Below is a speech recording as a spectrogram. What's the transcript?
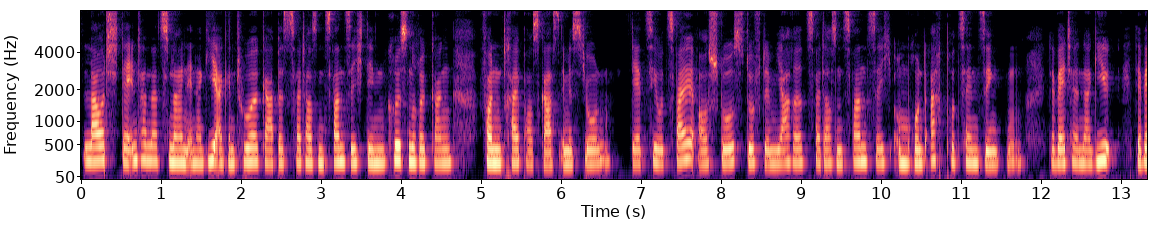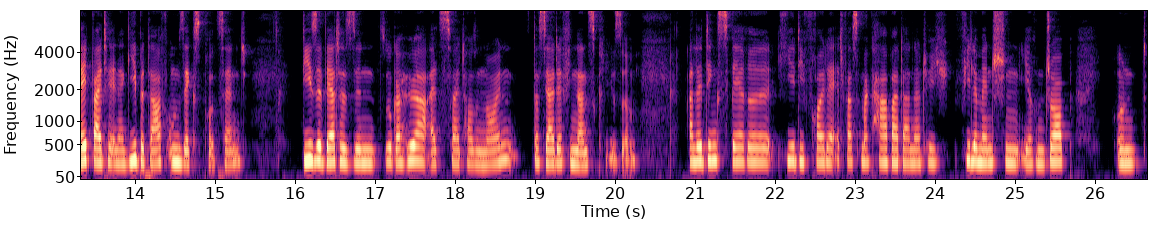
Laut der Internationalen Energieagentur gab es 2020 den größten Rückgang von Treibhausgasemissionen. Der CO2-Ausstoß dürfte im Jahre 2020 um rund 8% sinken, der, der, weltweite Energiebedarf um 6% Diese Werte sind sogar höher als 2009, das Jahr der Finanzkrise. Allerdings wäre hier die Freude etwas makaber, da natürlich viele Menschen ihren Job und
